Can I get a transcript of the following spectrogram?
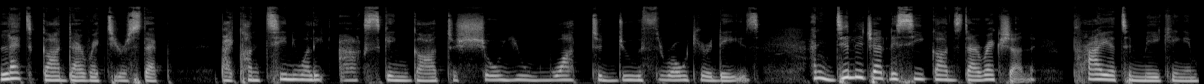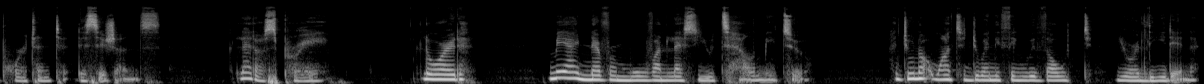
Let God direct your step by continually asking God to show you what to do throughout your days and diligently seek God's direction prior to making important decisions. Let us pray. Lord, may I never move unless you tell me to. I do not want to do anything without your leading.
